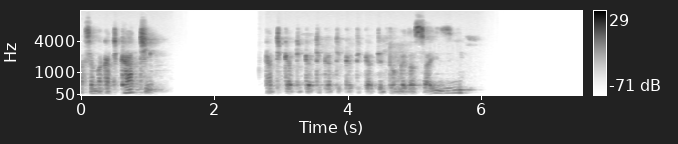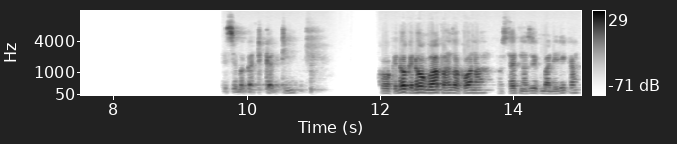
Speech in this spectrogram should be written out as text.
Nasema katikati katikati katikati katikati, nitaongeza size. nasema katikati kwa kidogo kidogo. Hapa unaweza kuona posta yetu inazidi kubadilika,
